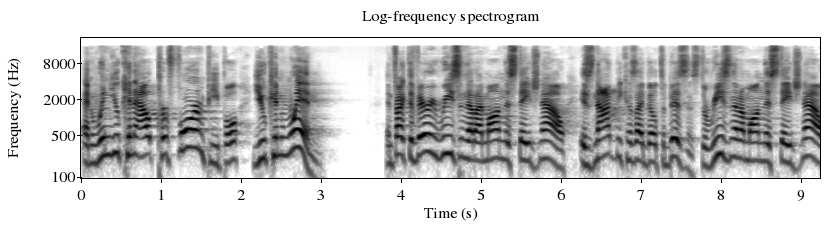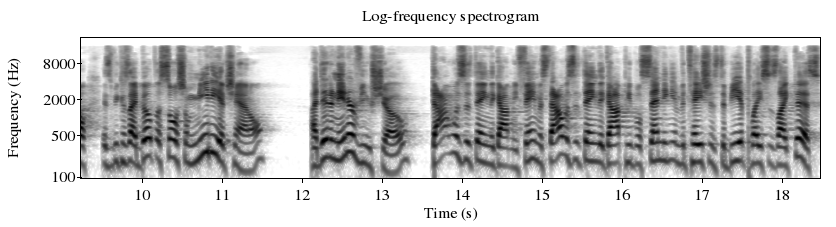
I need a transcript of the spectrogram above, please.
And when you can outperform people, you can win. In fact, the very reason that I'm on this stage now is not because I built a business. The reason that I'm on this stage now is because I built a social media channel. I did an interview show. That was the thing that got me famous. That was the thing that got people sending invitations to be at places like this.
